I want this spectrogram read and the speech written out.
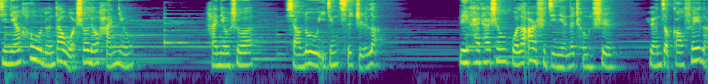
几年后，轮到我收留韩牛。韩牛说：“小鹿已经辞职了，离开他生活了二十几年的城市，远走高飞了。”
